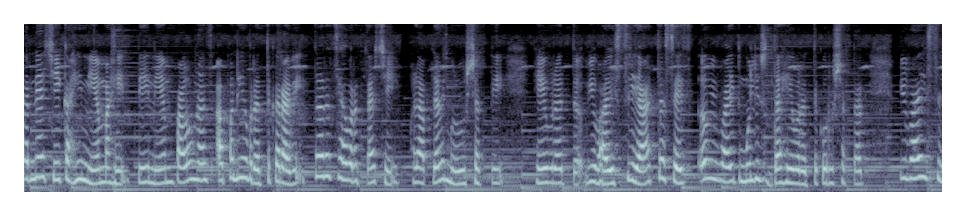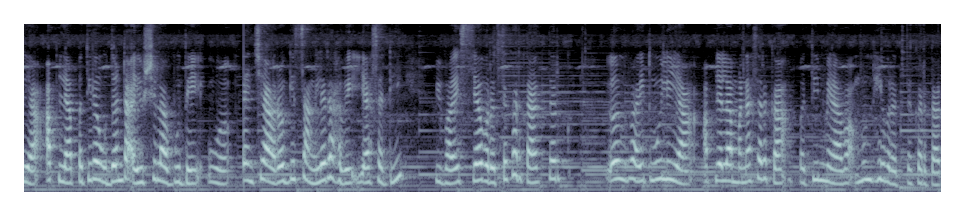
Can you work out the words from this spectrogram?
करण्याचे काही नियम आहेत. ते नियम पाळूनच आपण हे व्रत करावे. तरच ह्या व्रताचे फळ आपल्याला मिळू शकते. हे व्रत विवाहित स्त्रिया तसेच अविवाहित मुलीसुद्धा हे व्रत करू शकतात. विवाहित स्त्रिया आपल्या पतीला उदंड आयुष्य लाभू दे व त्यांचे आरोग्य चांगले राहावे यासाठी विवाहित स्त्रिया व्रत करतात. तर अविवाहित मुली या आपल्याला मनासारखा पती मिळावा म्हणून हे व्रत करतात.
